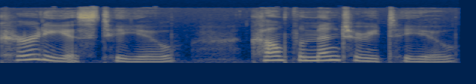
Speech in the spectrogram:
courteous to you, complimentary to you,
